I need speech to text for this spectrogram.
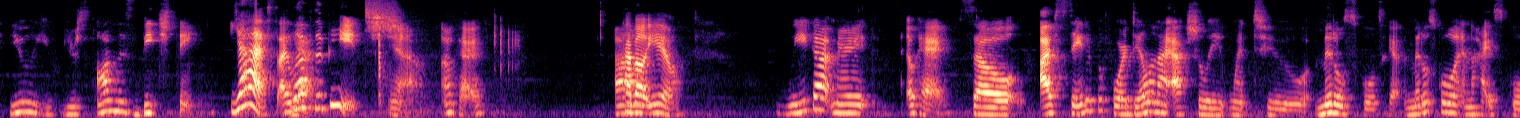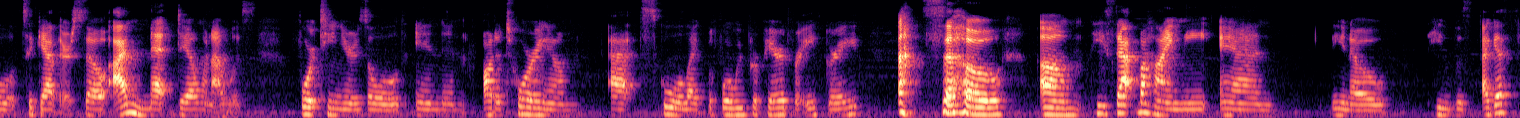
You, you you're on this beach thing. Yes, I love Yeah. the beach. Yeah. Okay. How about Um, you? We got married. Okay, so I've stated before, Dale and I actually went to middle school together, middle school and high school together. So I met Dale when I was 14 years old in an auditorium at school, like before we prepared for eighth grade. so um, he sat behind me, and you know, he was, I guess,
